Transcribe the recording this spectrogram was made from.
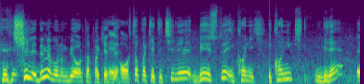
Çili değil mi bunun bir orta paketi? E, orta paketi çili, bir üstü ikonik. İkonik bile e,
